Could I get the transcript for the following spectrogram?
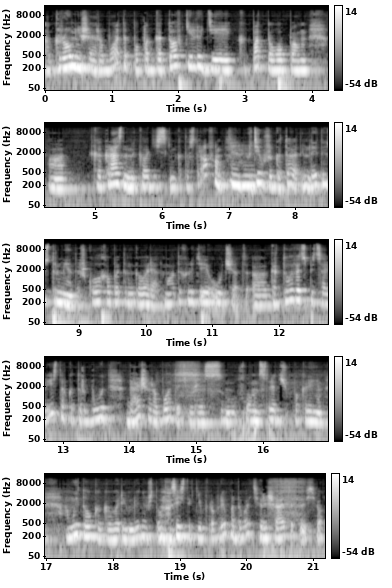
огромнейшая работа по подготовке людей к потопам, а, к разным экологическим катастрофам, mm-hmm. людей уже готовят, им дают инструменты, в школах об этом говорят, молодых людей учат, э, готовят специалистов, которые будут дальше работать уже с, ну, условно, следующим поколением. А мы только говорим людям, что у нас есть такие проблемы, давайте решать это все.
